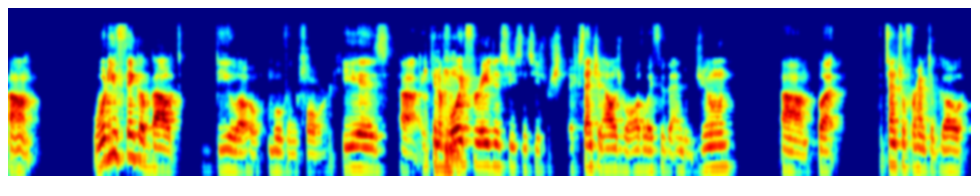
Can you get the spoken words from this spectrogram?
Um, what do you think about D'Lo moving forward? He is uh, he can avoid free agency since he's extension eligible all the way through the end of June, um, but potential for him to go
